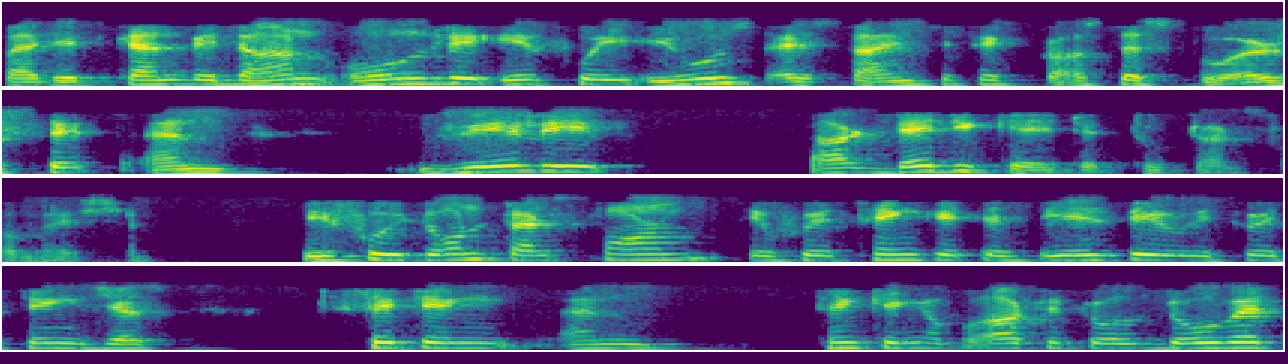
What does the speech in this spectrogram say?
But it can be done only if we use a scientific process towards it and really are dedicated to transformation. If we don't transform, if we think it is easy, if we think just sitting and thinking about it will do it,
